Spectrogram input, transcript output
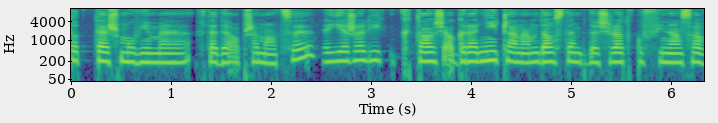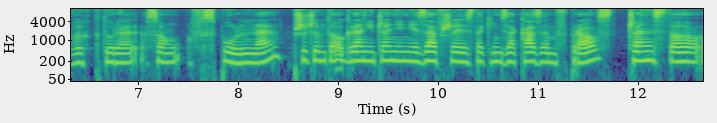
to też mówimy wtedy o przemocy. Jeżeli ktoś ogranicza nam dostęp do środków finansowych, które są wspólne, przy czym to ograniczenie nie zawsze jest takim zakazem wprost, często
